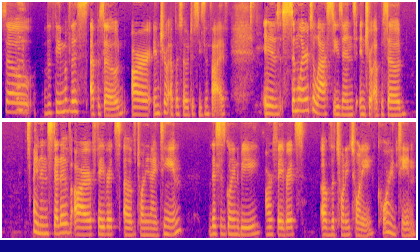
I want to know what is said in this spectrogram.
So, the theme of this episode, our intro episode to season five, is similar to last season's intro episode. And instead of our favorites of 2019, this is going to be our favorites of the 2020 quarantine.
